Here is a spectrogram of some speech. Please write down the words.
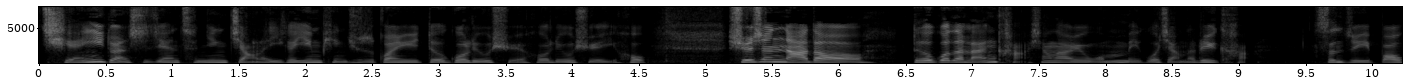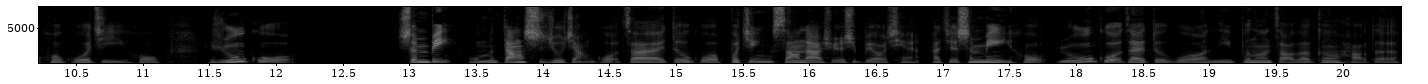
前一段时间曾经讲了一个音频，就是关于德国留学和留学以后，学生拿到德国的蓝卡，相当于我们美国讲的绿卡，甚至于包括国籍以后，如果生病，我们当时就讲过，在德国不仅上大学是不要钱，而且生病以后，如果在德国你不能找到更好的。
